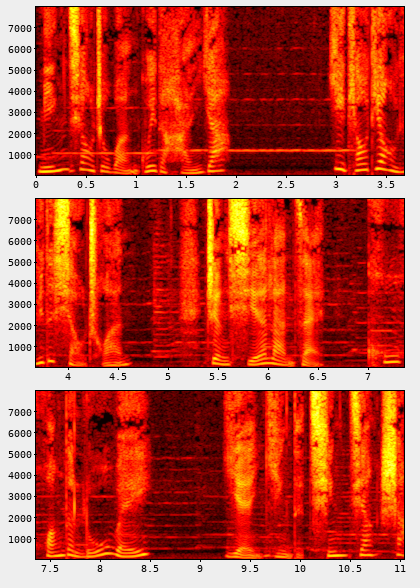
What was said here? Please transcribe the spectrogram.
鸣叫着晚归的寒鸦，一条钓鱼的小船，正斜揽在枯黄的芦苇掩映的清江上。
